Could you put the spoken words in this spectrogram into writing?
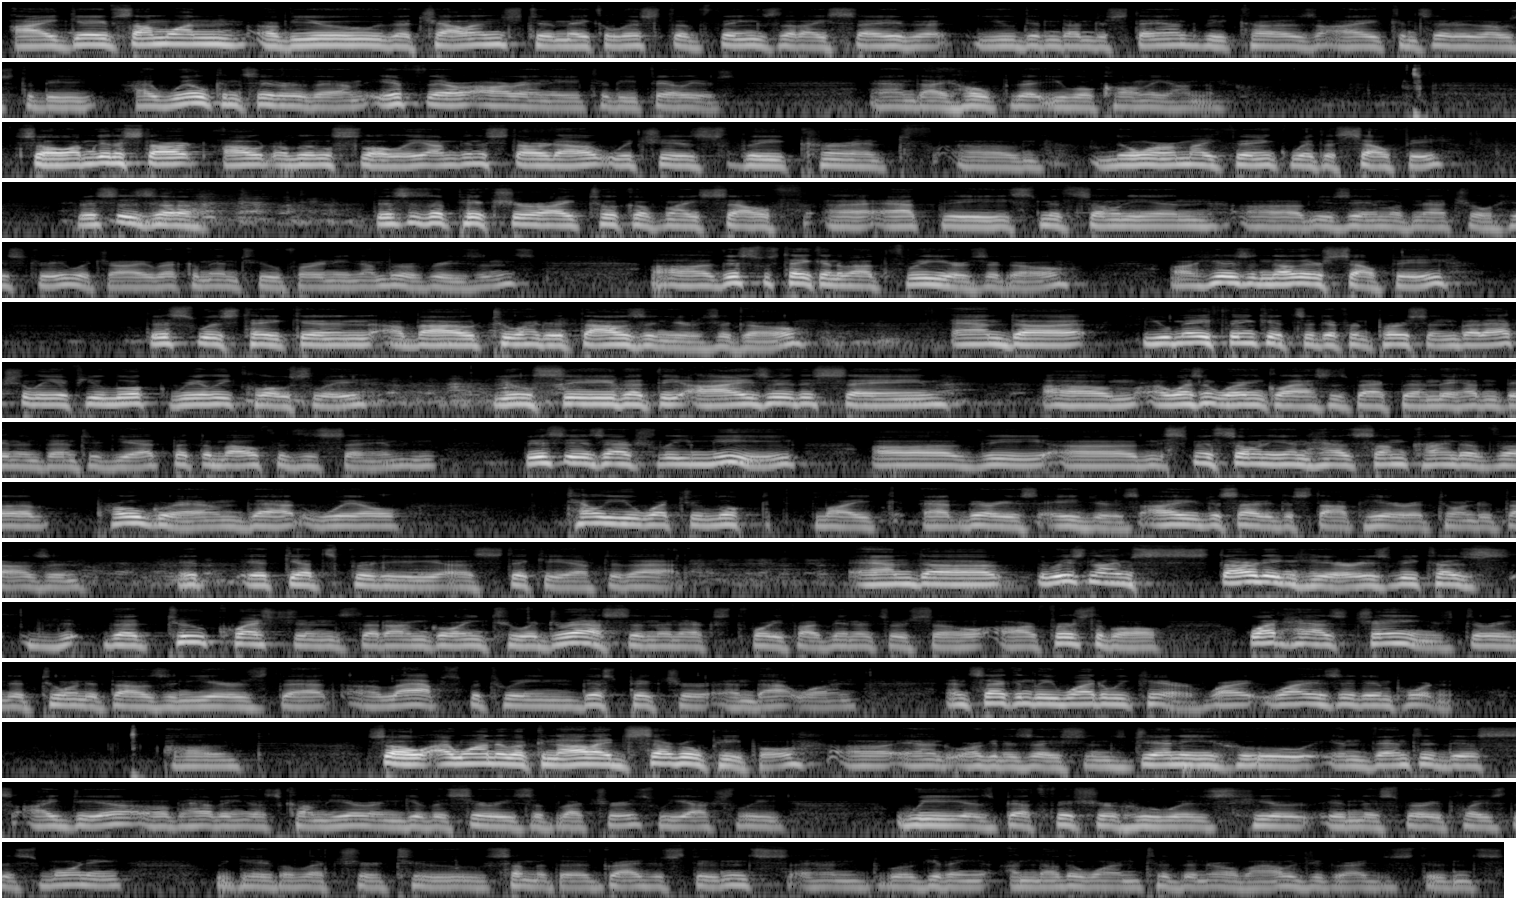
I gave someone of you the challenge to make a list of things that I say that you didn't understand because I consider those to be, I will consider them, if there are any, to be failures and I hope that you will call me on them. So I'm going to start out a little slowly. I'm going to start out, which is the current um, norm, I think, with a selfie. This is a, this is a picture I took of myself uh, at the Smithsonian uh, Museum of Natural History, which I recommend to you for any number of reasons. Uh, this was taken about three years ago. Uh, here's another selfie. This was taken about 200,000 years ago. And uh, you may think it's a different person, but actually, if you look really closely, you'll see that the eyes are the same. Um, I wasn't wearing glasses back then, they hadn't been invented yet, but the mouth is the same. And this is actually me. Uh, the, uh, the Smithsonian has some kind of uh, program that will tell you what you looked like at various ages. I decided to stop here at 200,000. It, it gets pretty uh, sticky after that. And uh, the reason I'm starting here is because th the two questions that I'm going to address in the next 45 minutes or so are, first of all, what has changed during the 200,000 years that elapsed between this picture and that one? And secondly, why do we care? Why, why is it important? Um, so I want to acknowledge several people uh, and organizations. Jenny, who invented this idea of having us come here and give a series of lectures. We actually, we as Beth Fisher, who was here in this very place this morning, we gave a lecture to some of the graduate students, and we're giving another one to the neurobiology graduate students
